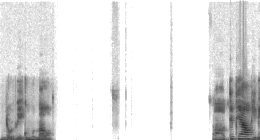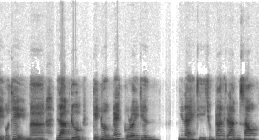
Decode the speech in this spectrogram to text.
mình đổi về cùng một màu. Uh, tiếp theo thì để có thể mà làm được cái đường nét gradient như này thì chúng ta sẽ làm như sau.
